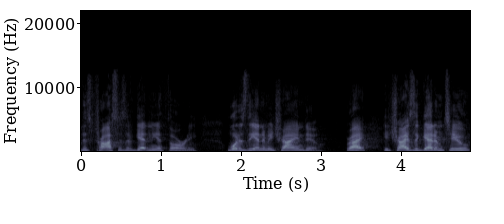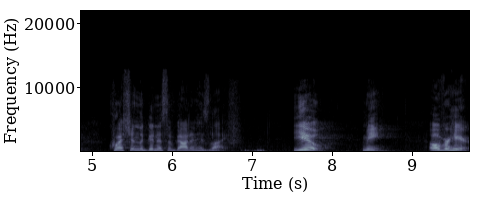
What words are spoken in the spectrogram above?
this process of getting the authority. What does the enemy try and do? Right? He tries to get him to question the goodness of God in his life. You, me, over here,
